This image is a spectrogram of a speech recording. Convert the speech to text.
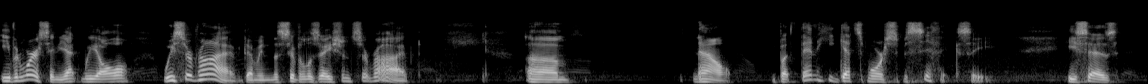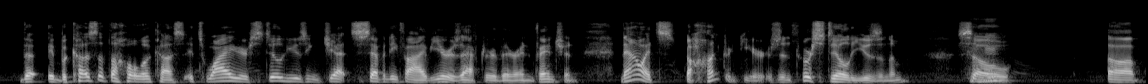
even worse. And yet, we all we survived. I mean, the civilization survived. Um, now, but then he gets more specific. See, he says the, because of the Holocaust, it's why you're still using jets 75 years after their invention. Now it's 100 years and we're still using them. So mm-hmm. uh,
